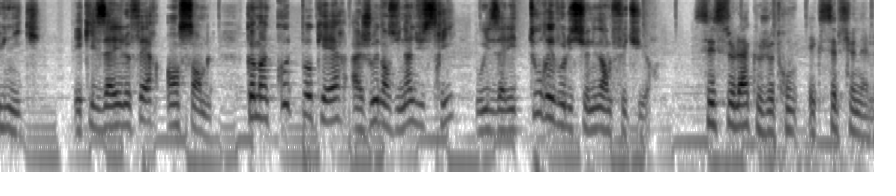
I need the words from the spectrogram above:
unique, et qu'ils allaient le faire ensemble, comme un coup de poker à jouer dans une industrie où ils allaient tout révolutionner dans le futur. C'est cela que je trouve exceptionnel,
